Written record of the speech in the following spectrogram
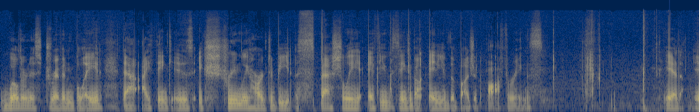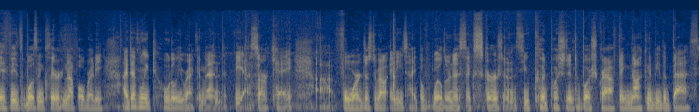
wilderness driven blade that I think is extremely hard to beat, especially if you think about any of the budget offerings. And if it wasn't clear enough already, I definitely totally recommend the SRK uh, for just about any type of wilderness excursions. You could push it into bushcrafting, not going to be the best.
